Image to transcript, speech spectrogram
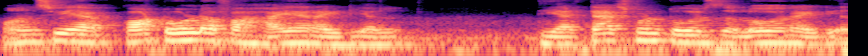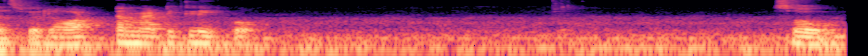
once we have caught hold of a higher ideal, the attachment towards the lower ideals will automatically go. So,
